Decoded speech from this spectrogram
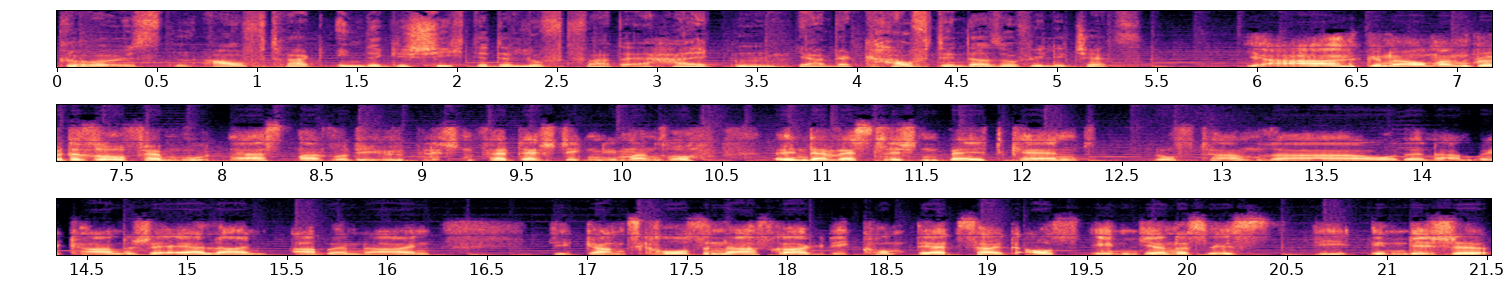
größten Auftrag in der Geschichte der Luftfahrt erhalten. Ja, wer kauft denn da so viele Jets? Ja, genau. Man würde so vermuten, erstmal so die üblichen Verdächtigen, die man so in der westlichen Welt kennt. Lufthansa oder eine amerikanische Airline. Aber nein, die ganz große Nachfrage, die kommt derzeit aus Indien. Es ist die indische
